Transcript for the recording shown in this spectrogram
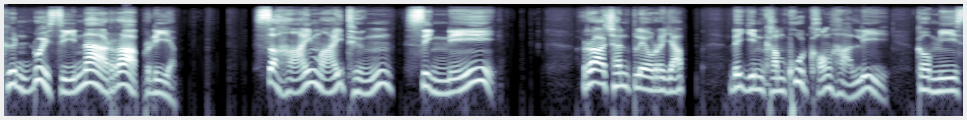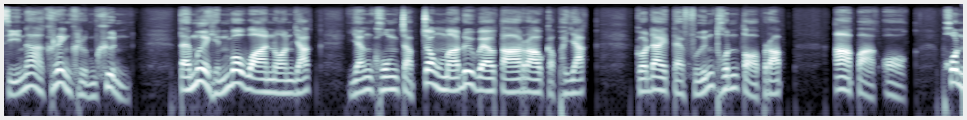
ขึ้นด้วยสีหน้าราบเรียบ สหายหมายถึง สิ่งนี้ ราชันเปลวระยับได้ยินคำพูดของหาลี่ก็มีสีหน้าเคร่งขรึมขึ้น แต่เมื่อเห็นว่าวานอนยักษ์ยังคงจับจ้องมาด้วยแววตาราวกับพยัก ก็ได้แต่ฝืนทนตอบรับ อ้าปากออกพ่น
